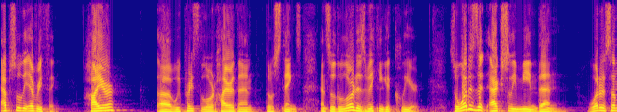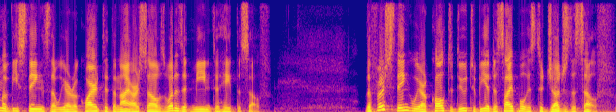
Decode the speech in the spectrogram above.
absolutely everything. Higher uh, we praise the Lord higher than those things. And so the Lord is making it clear. So, what does it actually mean then? What are some of these things that we are required to deny ourselves? What does it mean to hate the self? The first thing we are called to do to be a disciple is to judge the self,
